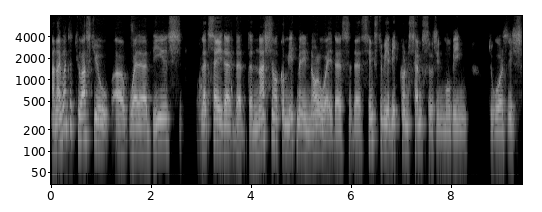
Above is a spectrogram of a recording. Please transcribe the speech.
and I wanted to ask you uh, whether these, let's say that that the national commitment in Norway, there's there seems to be a big consensus in moving towards this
